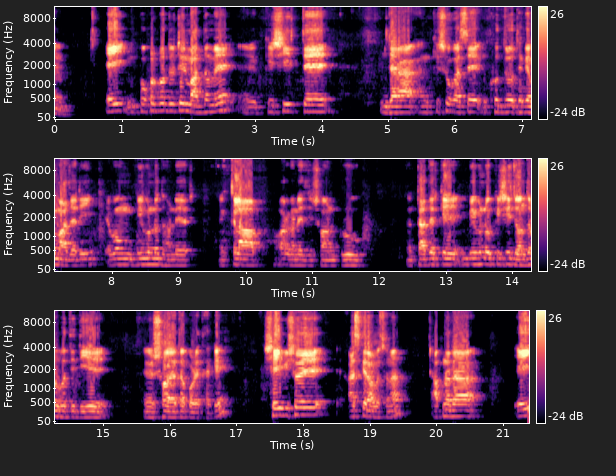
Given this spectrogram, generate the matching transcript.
এম এই প্রকল্প দুটির মাধ্যমে কৃষিতে যারা কৃষক আছে, ক্ষুদ্র থেকে মাঝারি এবং বিভিন্ন ধরনের ক্লাব, অর্গানাইজেশন, গ্রুপ, তাদেরকে বিভিন্ন কৃষি যন্ত্রপাতি দিয়ে সহায়তা করে থাকে। সেই বিষয়ে আজকের আলোচনা। আপনারা এই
